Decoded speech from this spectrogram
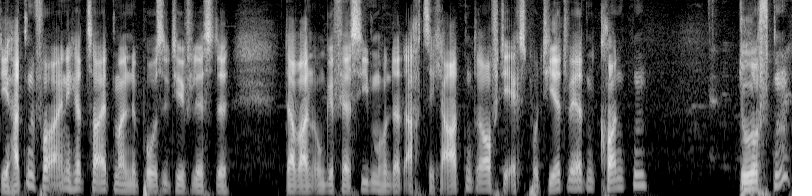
Die hatten vor einiger Zeit mal eine Positivliste. Da waren ungefähr 780 Arten drauf, die exportiert werden konnten, durften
